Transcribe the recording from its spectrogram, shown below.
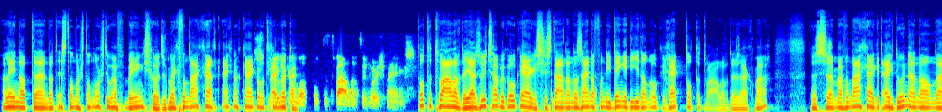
Alleen dat, uh, dat is dan nog tot nog toe even bij ingeschoten. Dus maar vandaag ga ik echt nog kijken of het gaat lukken. kan dat tot de twaalfde volgens mij. Tot de twaalfde, ja, zoiets heb ik ook ergens gestaan. En dan zijn er van die dingen die je dan ook rekt tot de twaalfde, zeg maar. Dus, uh, maar vandaag ga ik het echt doen. En dan uh,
